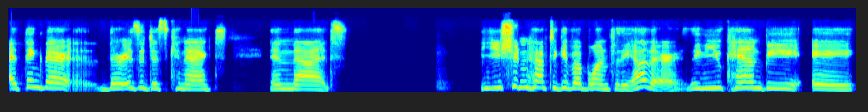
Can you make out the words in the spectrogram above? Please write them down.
i think there there is a disconnect in that you shouldn't have to give up one for the other. You can be a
